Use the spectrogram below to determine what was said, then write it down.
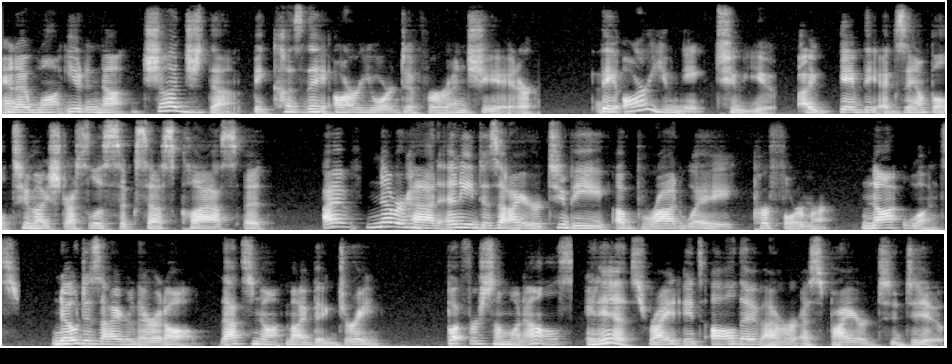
and I want you to not judge them because they are your differentiator. They are unique to you. I gave the example to my stressless success class. I've never had any desire to be a Broadway performer, not once. No desire there at all. That's not my big dream. But for someone else, it is, right? It's all they've ever aspired to do.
